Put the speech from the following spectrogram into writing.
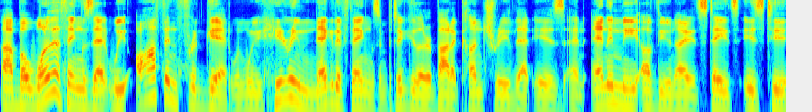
Uh, but one of the things that we often forget when we're hearing negative things, in particular about a country that is an enemy of the United States States is to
